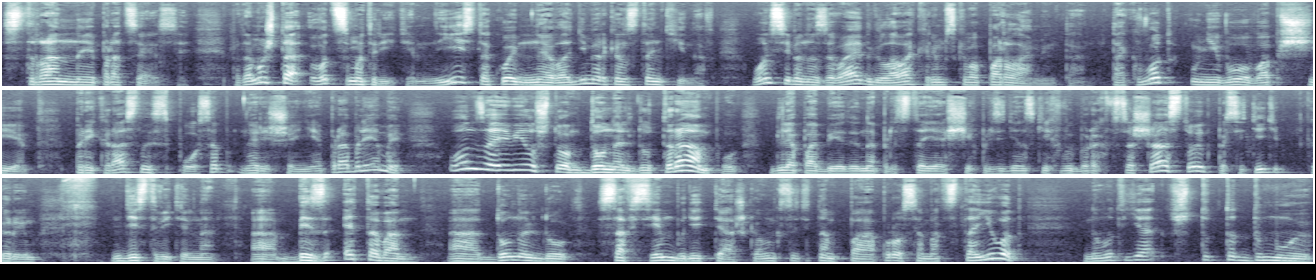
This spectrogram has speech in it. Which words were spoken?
странные процессы. Потому что, вот смотрите, есть такой Владимир Константинов. Он себя называет глава Крымского парламента. Так вот, у него вообще прекрасный способ на решение проблемы. Он заявил, что Дональду Трампу для победы на предстоящих президентских выборах в США стоит посетить Крым. Действительно, а, без этого а, Дональду совсем будет тяжко. Он, кстати, там по опросам отстает. Но вот я что-то думаю,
